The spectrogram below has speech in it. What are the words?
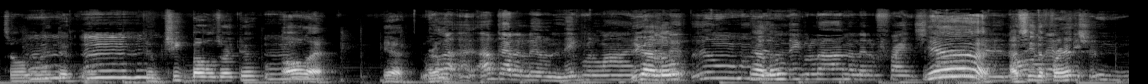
It's all mm-hmm. right there. Mm-hmm. Them cheekbones right there. Mm-hmm. All that. Yeah. Well, Really? I, I've got a little Negro line. You got a little- got a little little- Negro line, a little French. Yeah, I see the French. mi- mm,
